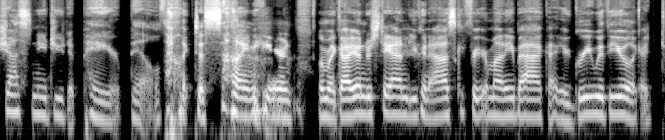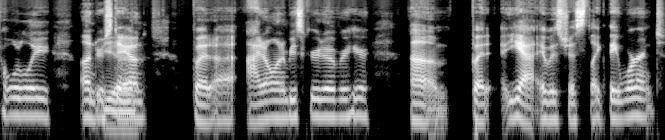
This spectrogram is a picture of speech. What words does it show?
just need you to pay your bill like to sign here. And i'm like i understand you can ask for your money back. I agree with you. Like i totally understand but uh i don't want to be screwed over here. Um but yeah it was just like they weren't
